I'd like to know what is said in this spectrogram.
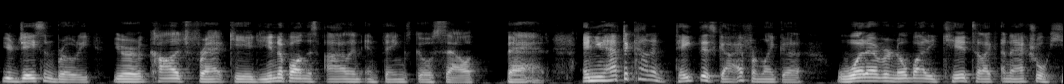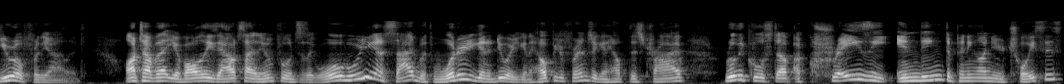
you're Jason Brody, you're a college frat kid, you end up on this island and things go south bad. And you have to kind of take this guy from like a whatever nobody kid to like an actual hero for the island. On top of that, you have all these outside influences like, whoa, who are you going to side with? What are you going to do? Are you going to help your friends? Are you going to help this tribe? Really cool stuff. A crazy ending depending on your choices.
